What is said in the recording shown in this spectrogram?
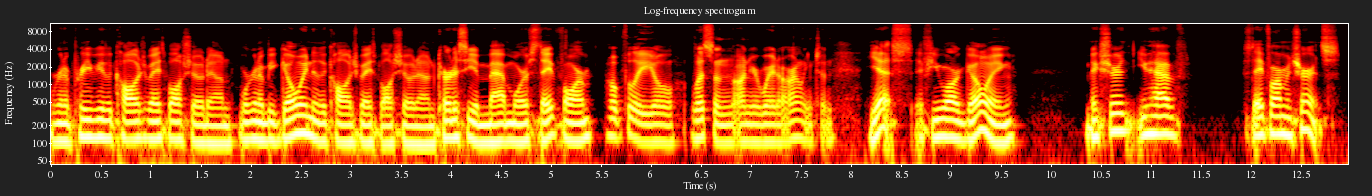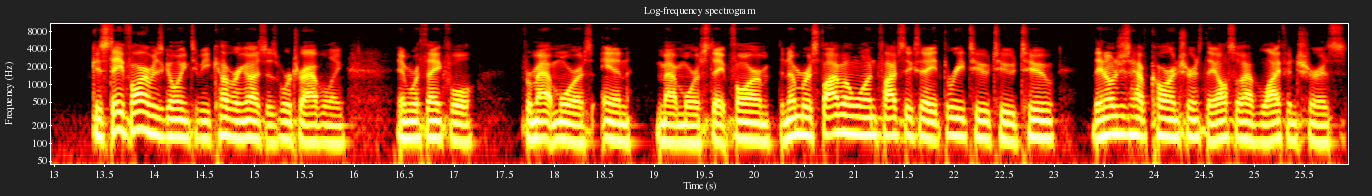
We're going to preview the college baseball showdown. We're going to be going to the college baseball showdown, courtesy of Matt Moore State Farm. Hopefully, you'll listen on your way to Arlington. Yes, if you are going, make sure you have State Farm insurance because State Farm is going to be covering us as we're traveling, and we're thankful for Matt Morris and Matt Morris State Farm. The number is 501 568 3222. They don't just have car insurance, they also have life insurance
